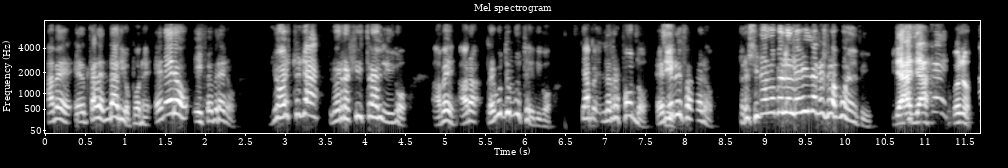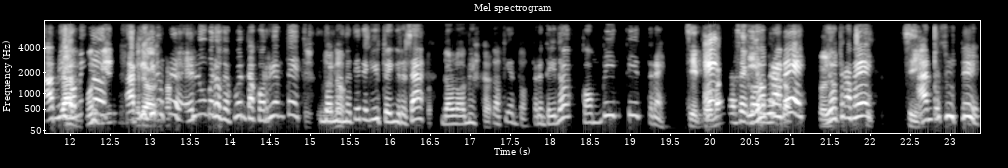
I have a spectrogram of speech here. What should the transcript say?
A ver, el calendario pone enero y febrero. Yo esto ya lo he registrado y digo, a ver, ahora pregúnteme usted, digo, ya le respondo, enero y febrero. Pero si no, no me lo he leído, no se lo puedo decir. Ya, ya. Bueno, Amigo ya, mío, bien. aquí pero- tiene usted el número de cuenta corriente Sí, donde me tiene que usted ingresar 232 con 23. Sí, pues ¿Eh? Y otra corriendo. vez, y Pues- otra vez, Sí. antes usted,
